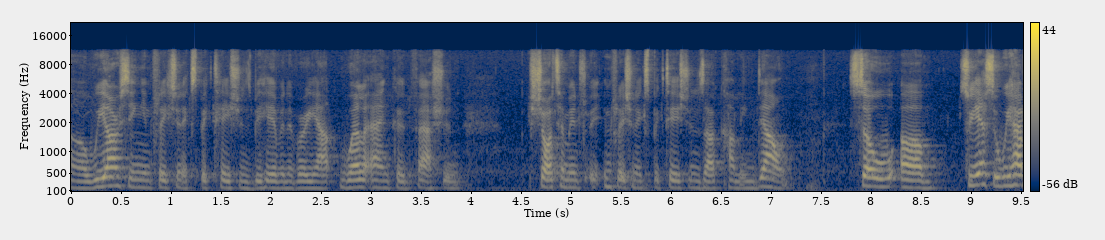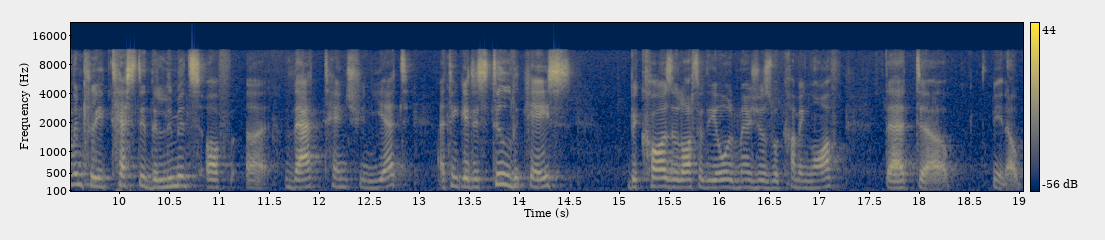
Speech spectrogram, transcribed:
uh, we are seeing inflation expectations behave in a very well-anchored fashion. Short-term inf inflation expectations are coming down. So, um, so yes, yeah, so we haven't really tested the limits of uh, that tension yet. I think it is still the case because a lot of the old measures were coming off that, uh, you know,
